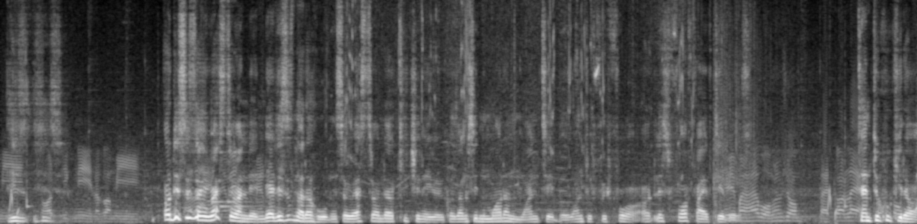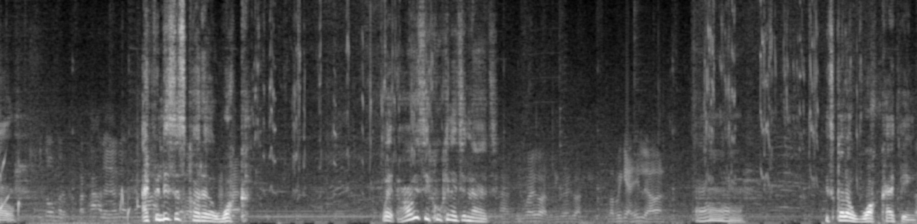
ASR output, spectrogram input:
มีซอสพริกนี่แล้วก็มี Oh this is a restaurant then yeah this is not a home it's a restaurant or kitchen area because I'm seeing more than one table one two three four or at least four five tables มาครับผมท่านผู้ชมแปดก้อนแรก tend to cook it all I think this is called a wok wait how is he cooking it in that ทิ้งไว้ก่อนทิ้งไว้ก่อนเราไปแกะที่เหลือก่อน oh it's called a wok, I think.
